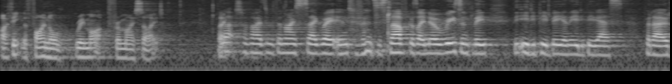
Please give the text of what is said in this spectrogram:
I think, the final remark from my side. Thanks. That provides me with a nice segue into Ventsislav, because I know recently the EDPB and the EDPS put out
